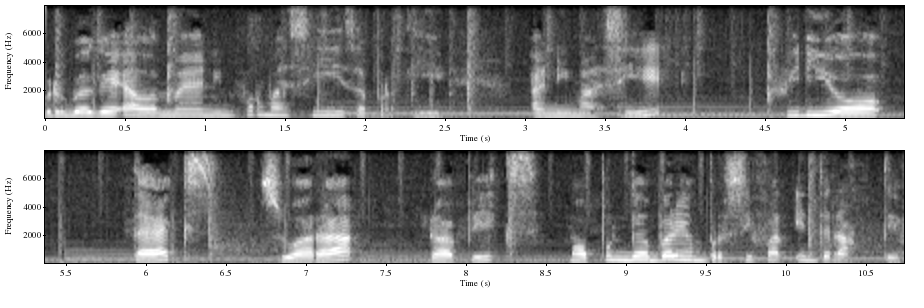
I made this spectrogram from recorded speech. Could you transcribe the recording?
berbagai elemen informasi seperti animasi, video, teks, suara, grafik, maupun gambar yang bersifat interaktif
